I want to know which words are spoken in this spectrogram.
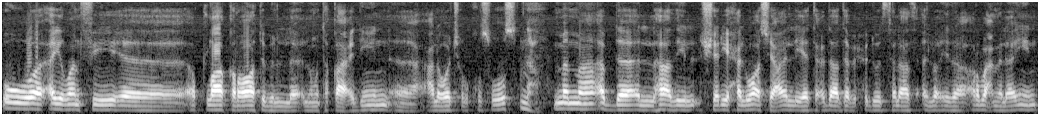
وأيضا في آه، إطلاق رواتب المتقاعدين آه، على وجه الخصوص نعم. مما أبدأ هذه الشريحة الواسعة اللي تعدادها بحدود ثلاث إلى أربع ملايين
